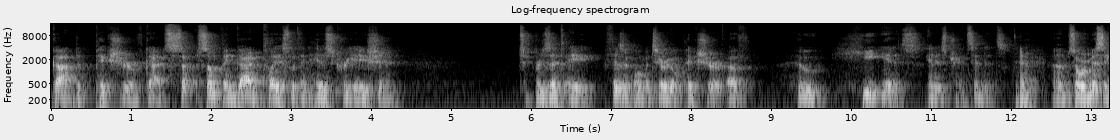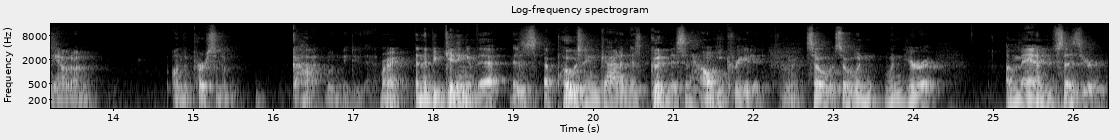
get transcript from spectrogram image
God, the picture of God, so, something God placed within His creation to present a physical, material picture of who He is in His transcendence. Yeah. Um, so we're missing out on on the person of God when we do that. Right. And the beginning of that is opposing God and his goodness and how he created. Right. So so when when you're a, a man who says you're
